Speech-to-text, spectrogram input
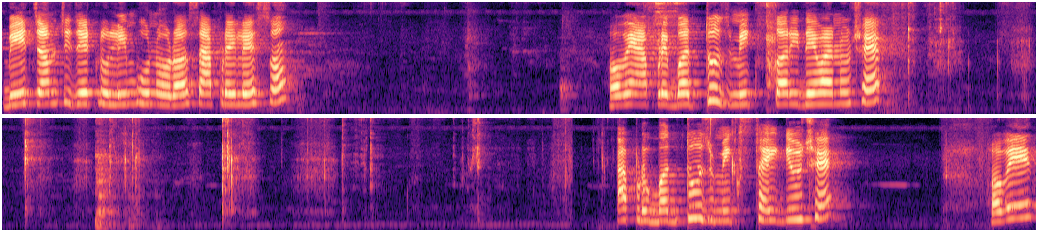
બે ચમચી જેટલું લીંબુનો રસ આપણે લેશું. હવે આપણે બધું જ મિક્સ કરી દેવાનું છે. આપણું બધું જ મિક્સ થઈ ગયું છે. હવે એક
